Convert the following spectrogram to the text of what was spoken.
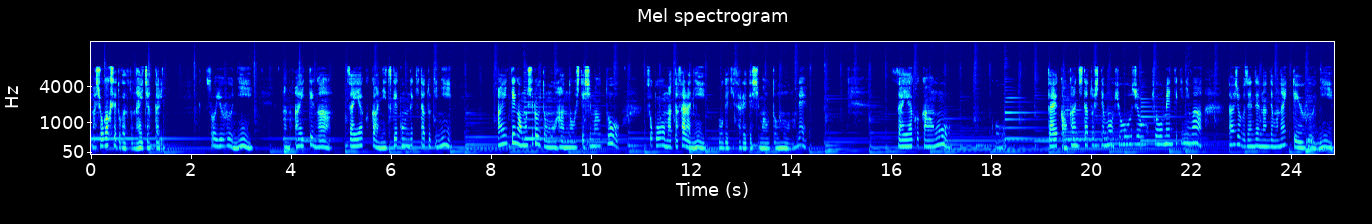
まあ、小学生とかだと泣いちゃったり、そういうふうに、あの、相手が罪悪感につけ込んできた時に、相手が面白いと思う反応をしてしまうと、そこをまたさらに攻撃されてしまうと思うので、罪悪感を、こう、罪悪感を感じたとしても、表情、表面的には大丈夫、全然何でもないっていうふうに、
